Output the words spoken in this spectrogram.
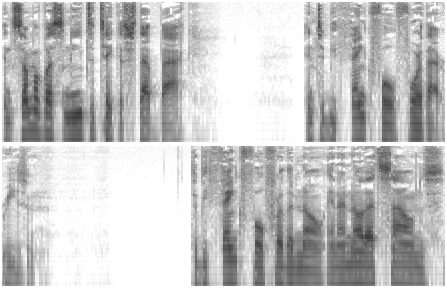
And some of us need to take a step back and to be thankful for that reason. To be thankful for the no. And I know that sounds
